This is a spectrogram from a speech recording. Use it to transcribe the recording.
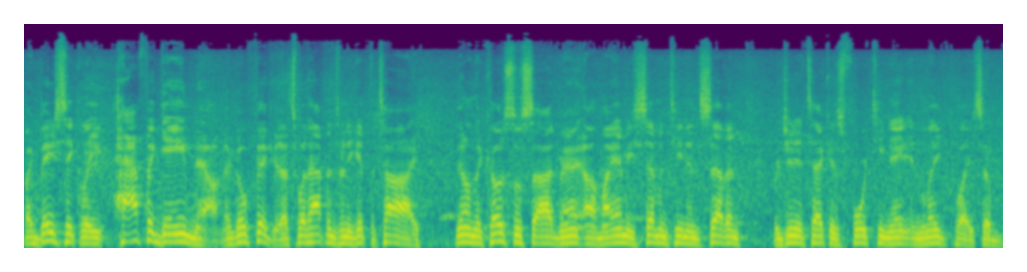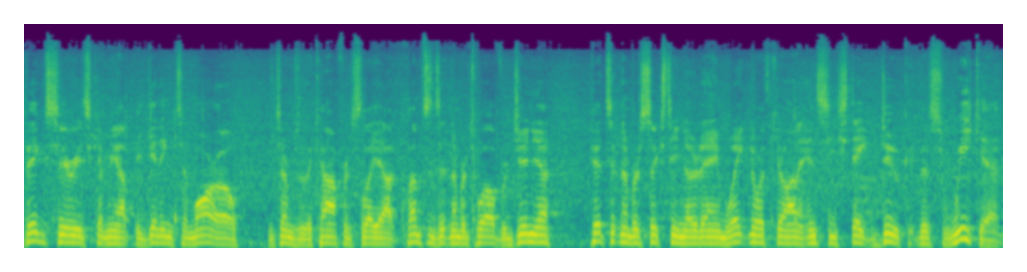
by basically half a game now. Now go figure. That's what happens when you get the tie. Then on the coastal side, uh, Miami 17 and 7. Virginia Tech is 14 8 in league play. So big series coming up beginning tomorrow in terms of the conference layout. Clemson's at number 12, Virginia. Pitt's at number 16, Notre Dame. Wake, North Carolina, NC State, Duke this weekend.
